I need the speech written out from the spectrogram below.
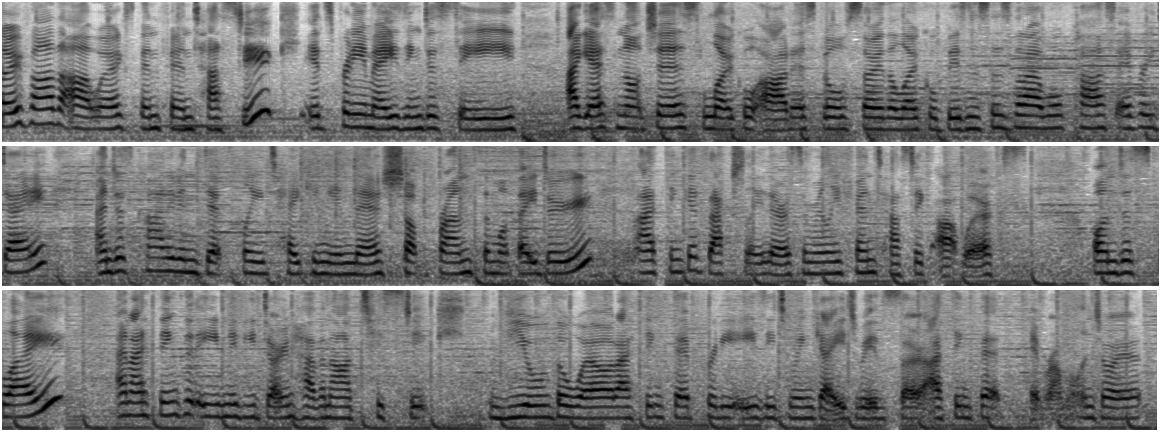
So far, the artwork's been fantastic. It's pretty amazing to see, I guess, not just local artists, but also the local businesses that I walk past every day and just kind of in depthly taking in their shop fronts and what they do. I think it's actually, there are some really fantastic artworks on display. And I think that even if you don't have an artistic view of the world, I think they're pretty easy to engage with. So I think that everyone will enjoy it.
